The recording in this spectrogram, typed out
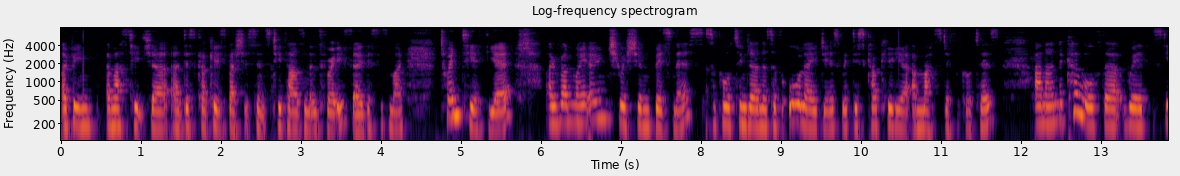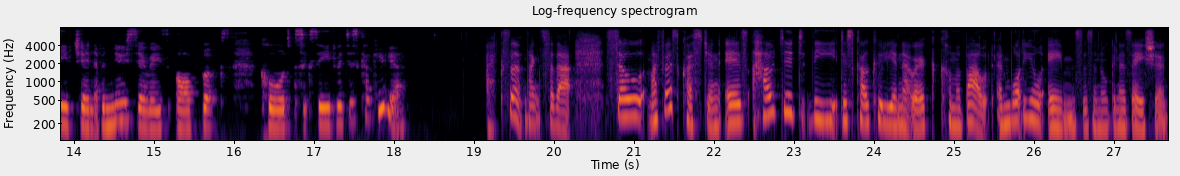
I've been a maths teacher, a dyscalculia specialist since 2003, so this is my 20th year. I run my own tuition business, supporting learners of all ages with dyscalculia and maths difficulties. And I'm the co author with Steve Chinn of a new series of books called Succeed with Dyscalculia. Excellent, thanks for that. So, my first question is How did the Dyscalculia Network come about, and what are your aims as an organisation?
